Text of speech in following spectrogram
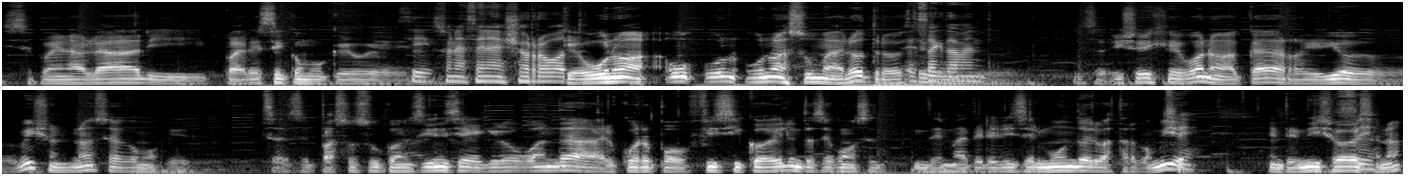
Y Se pueden hablar y parece como que, eh, sí, es una escena de Yo Robot. que uno, un- uno asume al otro. Exactamente. Que- y yo dije, bueno, acá revivió Vision, ¿no? O sea, como que o sea, se pasó su conciencia que creó Wanda al cuerpo físico de él, entonces cuando se desmaterialice el mundo, él va a estar con vida. Sí, Entendí yo Sí. eso, ¿no?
